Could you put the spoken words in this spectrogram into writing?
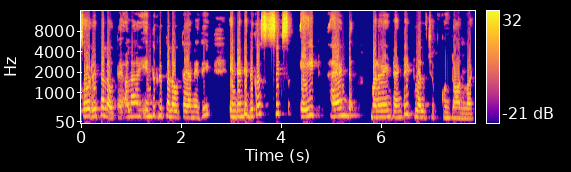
సో రిపెల్ అవుతాయి. అలా ఎందుకు రిపెల్ అవుతాయి అనేది ఏంటంటే బికాస్ సిక్స్ ఎయిట్ అండ్ మనం ఏంటంటే ట్వెల్వ్ చెప్పుకుంటాం అన్నమాట.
